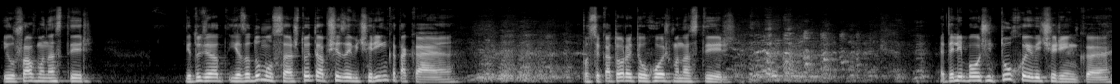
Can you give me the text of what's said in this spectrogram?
и ушла в монастырь. И тут я задумался, а что это вообще за вечеринка такая, после которой ты уходишь в монастырь? Это либо очень тухая вечеринка,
